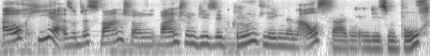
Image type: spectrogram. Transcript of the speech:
auch hier, also das waren schon, waren schon diese grundlegenden Aussagen in diesem Buch.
